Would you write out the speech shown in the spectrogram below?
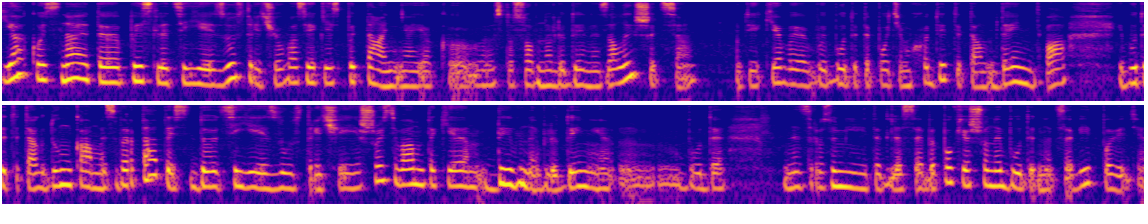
Якось, знаєте, після цієї зустрічі у вас якесь питання, як е, стосовно людини залишиться, от яке ви, ви будете потім ходити там день-два, і будете так думками звертатись до цієї зустрічі, і щось вам таке дивне в людині буде, не зрозумієте для себе. Поки що не буде на це відповіді.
